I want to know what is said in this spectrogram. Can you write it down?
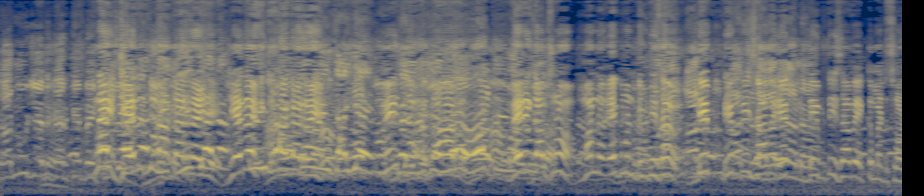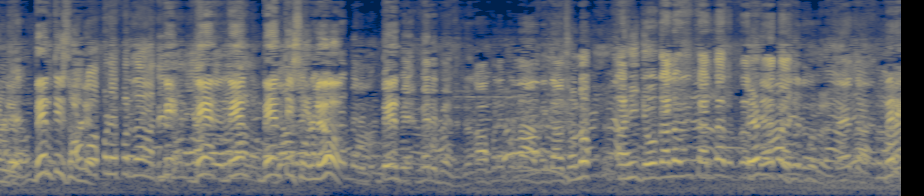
ਕਾਨੂੰ ਜਿੱਦ ਕਰਕੇ ਨਹੀਂ ਜੇ ਤੁਸੀਂ ਕਰ ਰਹੇ ਜੀ ਜੇ ਤਾਂ ਅਸੀਂ ਥੋੜਾ ਕਰ ਰਹੇ ਹਾਂ। ਤੁਸੀਂ ਸਰਕਾਰ ਮੇਰੀ ਗੱਲ ਸੁਣੋ ਮੰਨੋ ਇੱਕ ਮਿੰਟ ਡਿਪਟੀ ਸਾਹਿਬ ਡਿਪ- ਡਿਪਟੀ ਸਾਹਿਬ ਇੱਕ ਡਿਪਟੀ ਸਾਹਿਬ ਇੱਕ ਮਿੰਟ ਸੁਣ ਲਿਓ। ਬੇਨਤੀ ਸੁਣ ਲਿਓ। ਆਪਣੇ ਪ੍ਰਧਾਨ ਦੀ ਬੇਨਤੀ ਸੁਣ ਲਿਓ। ਬੇਨਤੀ ਮੇਰੀ ਬੇਨਤੀ। ਆਪਣੇ ਪ੍ਰਧਾਨ ਦੀ ਗੱਲ ਸੁਣ ਲਓ। ਅਸੀਂ ਜੋ ਗੱਲ ਹੋਈ ਕਰਦਾ ਕਹਿਤਾ ਮੇਰੀ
